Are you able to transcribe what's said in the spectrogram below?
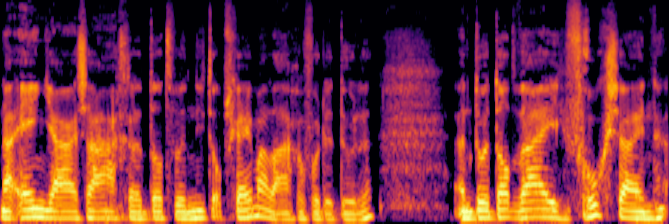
na één jaar zagen dat we niet op schema lagen voor de doelen. En doordat wij vroeg zijn uh,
